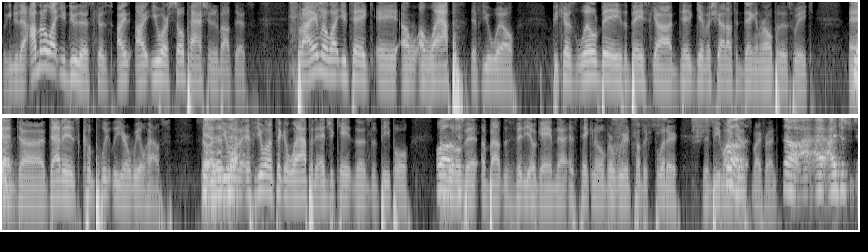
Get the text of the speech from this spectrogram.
we can do that. I'm gonna let you do this because I, I you are so passionate about this, but I am going to let you take a, a, a lap, if you will, because Lil B, the base god, did give a shout out to Danganronpa this week, and yeah. uh, that is completely your wheelhouse. So yeah, if you wanna, if you want to take a lap and educate the, the people well, a little just, bit about this video game that has taken over Weird Celtics Twitter, then be my well, guest, my friend. No, I, I just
